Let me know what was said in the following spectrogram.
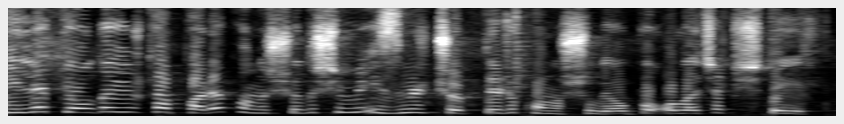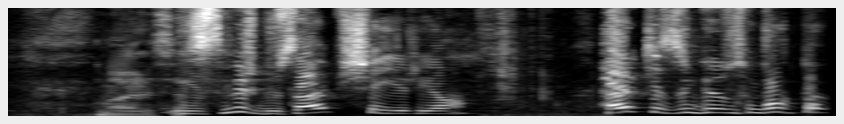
Millet yolda yürürken para konuşuyordu. Şimdi İzmir çöpleri konuşuluyor. Bu olacak iş değil. Maalesef. İzmir güzel bir şehir ya. Herkesin gözü burada.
